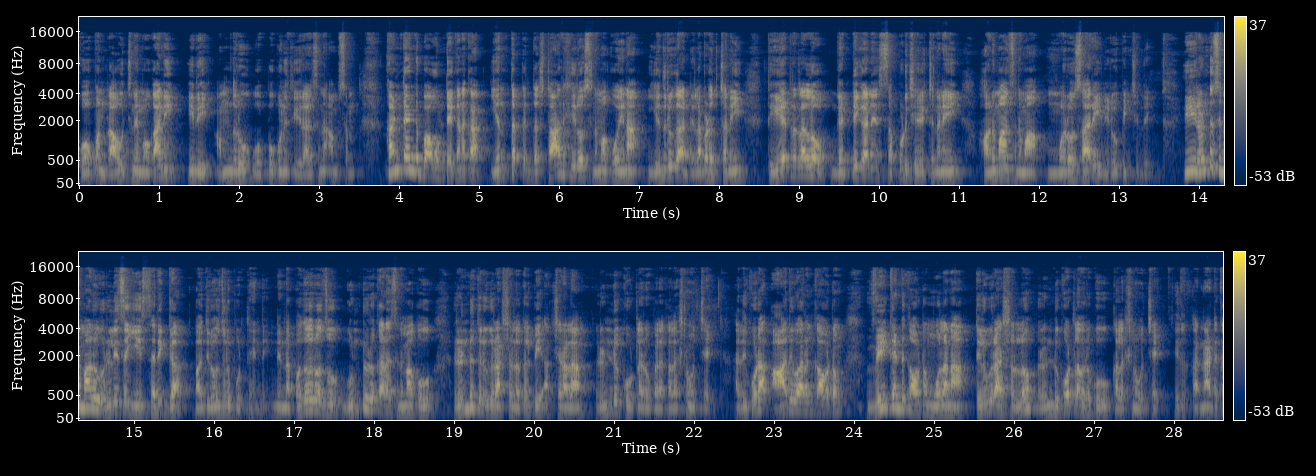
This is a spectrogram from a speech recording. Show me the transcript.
కోపం రావచ్చునేమో కానీ ఇది అందరూ ఒప్పుకొని తీరాల్సిన అంశం. కంటెంట్ బాగుంటే కనుక ఎంత పెద్ద స్టార్ హీరో సినిమాకు అయినా ఎదురుగా నిలబడొచ్చని థియేటర్లలో గట్టిగానే సప్పుడు చేయొచ్చనని హనుమాన్ సినిమా మరోసారి నిరూపించింది. ఈ రెండు సినిమాలు రిలీజ్ అయ్యి సరిగ్గా పది రోజులు పూర్తయింది. నిన్న పదో రోజు గుంటూరు కాల సినిమాకు రెండు తెలుగు రాష్ట్రాల్లో కలిపి అక్షరాల రెండు కోట్ల రూపాయల కలెక్షన్ వచ్చాయి. అది కూడా ఆదివారం కావటం వీకెండ్ కావటం మూలన తెలుగు రాష్ట్రాల్లో రెండు కోట్ల వరకు కలెక్షన్ వచ్చాయి. ఇక కర్ణాటక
